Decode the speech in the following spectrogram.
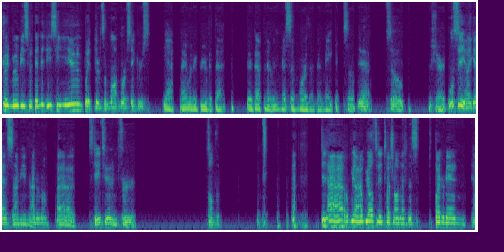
good movies within the DCU, but there's a lot more sinkers. Yeah, I would agree with that. They're definitely missing more than they're making. So Yeah. So for sure. we'll see. I guess. I mean, I don't know. Uh, stay tuned for something. Did, uh, we, uh, we also didn't touch on that the Spider-Man uh,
